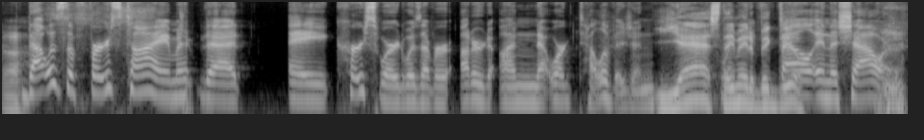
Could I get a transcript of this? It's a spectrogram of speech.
That was the first time that a curse word was ever uttered on network television. Yes, they made a big deal. Fell in the shower.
